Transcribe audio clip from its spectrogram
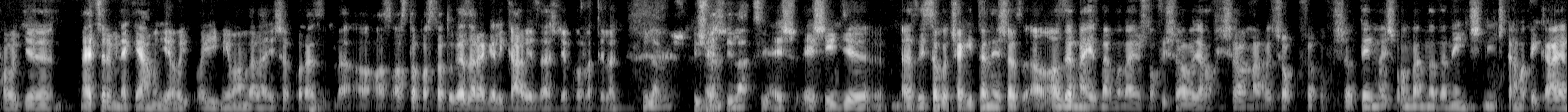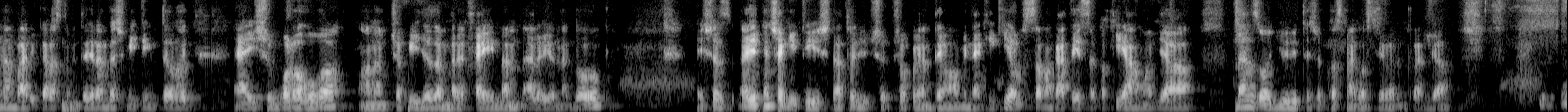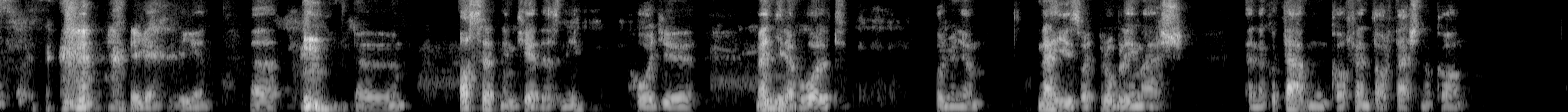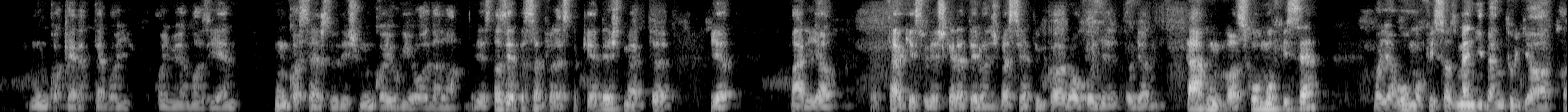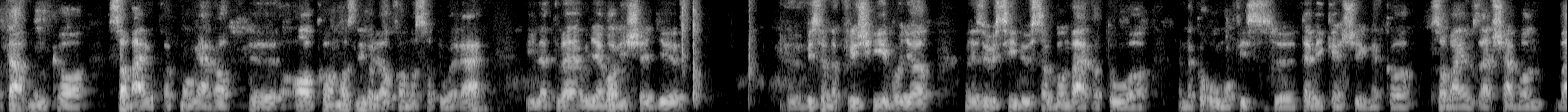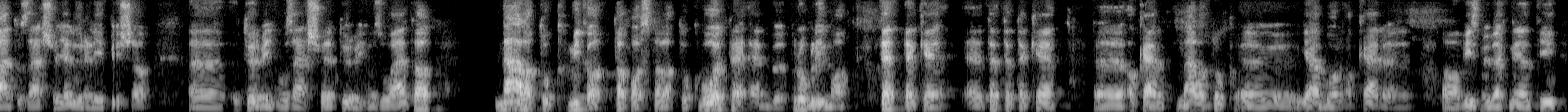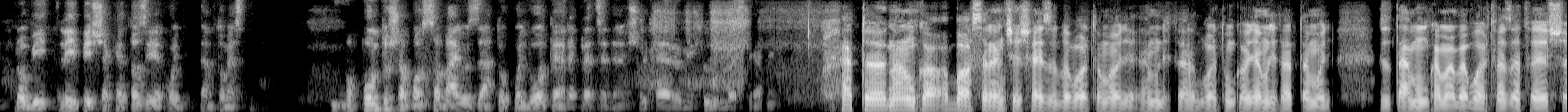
hogy egyszerűen mindenki elmondja, hogy, hogy így mi van vele, és akkor ez, az, azt tapasztaltuk, ez a reggeli kávézás gyakorlatilag. Világos, kis ventiláció. És, és, így ez is szokott segíteni, és ez azért nehéz megmondani, hogy most official vagy unofficial, mert hogy sok, sok official téma is van benne, de nincs, nincs tematikája, nem várjuk el azt, mint egy rendes meetingtől, hogy eljussunk valahova, hanem csak így az emberek fejében előjönnek dolgok. És ez egyébként segíti is, tehát hogy sok olyan téma, mindenki kialussza magát éjszaka, kiálmodja a benzolgyűrűt, és akkor azt megosztja velünk reggel. igen, igen. azt szeretném kérdezni, hogy mennyire volt, hogy mondjam, nehéz vagy problémás ennek a távmunka fenntartásnak a munkakerete, vagy hogy mondjam, az ilyen munkaszerződés, munkajogi oldala. Ezt azért teszem fel ezt a kérdést, mert ugye, már így a felkészülés keretében is beszéltünk arról, hogy, hogy a távmunka az home office vagy a home office az mennyiben tudja a távmunka szabályokat magára alkalmazni, vagy alkalmazható rá, illetve ugye van is egy viszonylag friss hír, hogy, a, hogy az őszi időszakban várható a, ennek a home office tevékenységnek a szabályozásában változás vagy előrelépés a törvényhozás vagy a törvényhozó által. Nálatok mik a tapasztalatok? Volt-e ebből probléma? Tettek-e, tettetek-e akár nálatok, Gábor, akár a vízműveknél ti, Robi, lépéseket azért, hogy nem tudom, ezt pontosabban szabályozzátok, vagy volt erre precedens, hogy erről még tudunk beszélni? Hát nálunk abban a szerencsés helyzetben voltam, hogy említett, voltunk, ahogy említettem, hogy ez a távmunka már be volt vezetve, és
